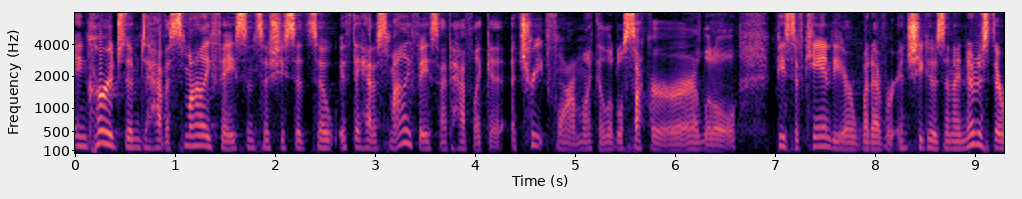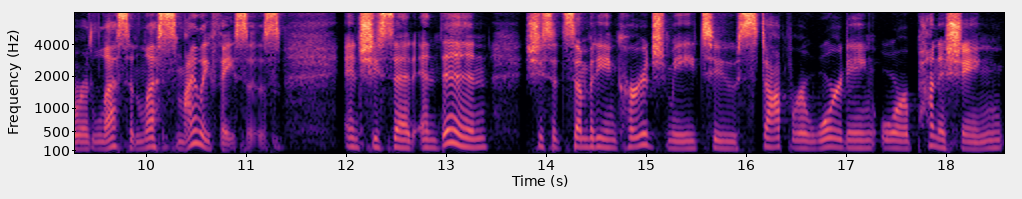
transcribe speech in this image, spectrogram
encourage them to have a smiley face. And so she said, so if they had a smiley face, I'd have like a, a treat for them, like a little sucker or a little piece of candy or whatever. And she goes, and I noticed there were less and less smiley faces. And she said, and then she said, somebody encouraged me to stop rewarding or punishing,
